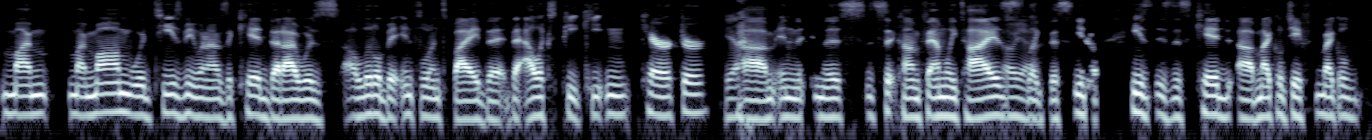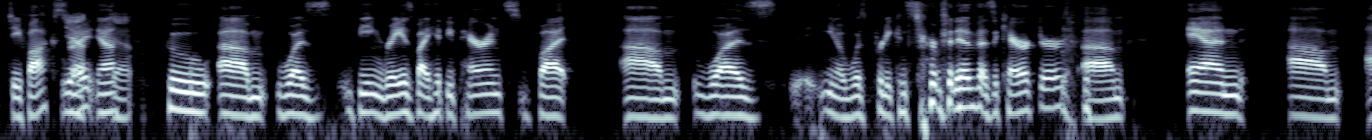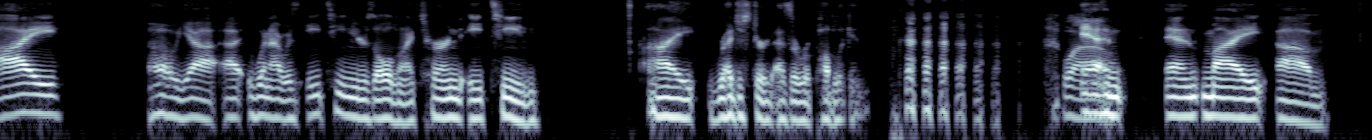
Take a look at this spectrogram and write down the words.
my my mom would tease me when I was a kid that I was a little bit influenced by the the Alex P. Keaton character. Yeah. Um, in the in this sitcom Family Ties, Oh, yeah. like this, you know, he's is this kid uh, Michael J. Michael J. Fox, yeah, right? Yeah. Who um was being raised by hippie parents, but um was you know was pretty conservative as a character um and um i oh yeah uh, when i was 18 years old when i turned 18 i registered as a republican wow. and and my um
